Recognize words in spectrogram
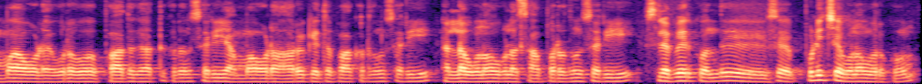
அம்மாவோட உறவை பாதுகாத்துக்கிறதும் சரி அம்மாவோட ஆரோக்கியத்தை பார்க்குறதும் சரி நல்ல உணவுகளை சாப்பிட்றதும் சரி சில பேருக்கு வந்து ச- பிடிச்ச உணவு இருக்கும்.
